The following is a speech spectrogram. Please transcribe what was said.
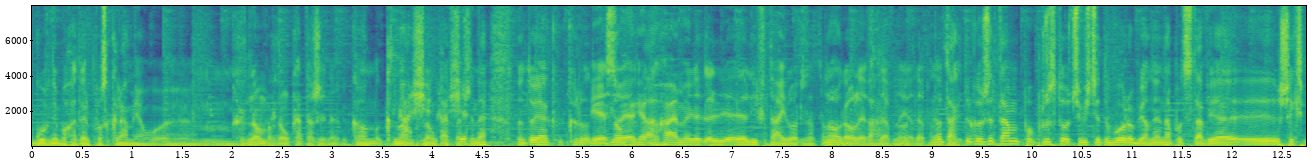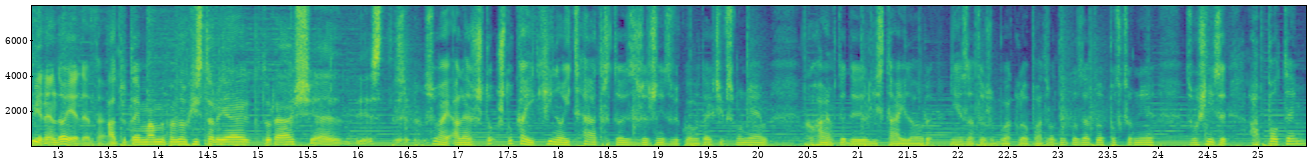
główny bohater poskramiał e, Katarzynę. kon, Kasię. Katarzynę. No to jak... kro- Jezu, no, jak ja kochałem Liv Tyler za tą rolę tak, w dawnej no, tak. adaptacji. no tak, tylko że tam po prostu oczywiście to było robione na podstawie y, Szekspira. Jeden do jeden, tak. A tutaj mamy pewną historię, która się jest... Słuchaj, ale sztu, sztuka i kino i teatr to jest rzecz niezwykła, bo tak jak Ci wspomniałem, kochałem wtedy Liz Taylor, nie za to, że była Kleopatrą, tylko za to poskromnie złośnicy. A potem,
